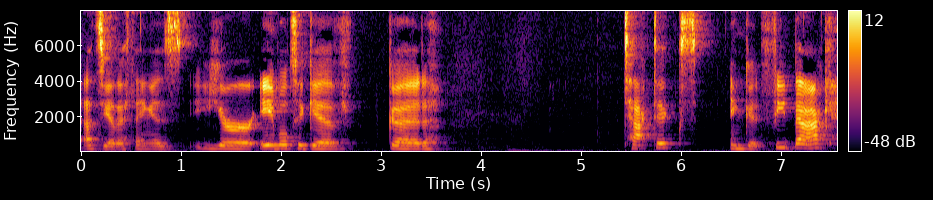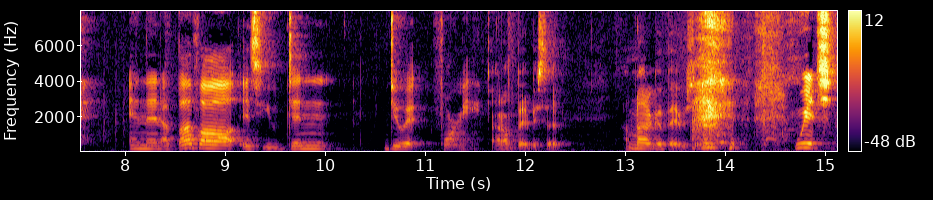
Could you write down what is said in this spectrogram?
that's the other thing is you're able to give good tactics and good feedback and then above all is you didn't do it for me I don't babysit. I'm not a good babysitter. which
